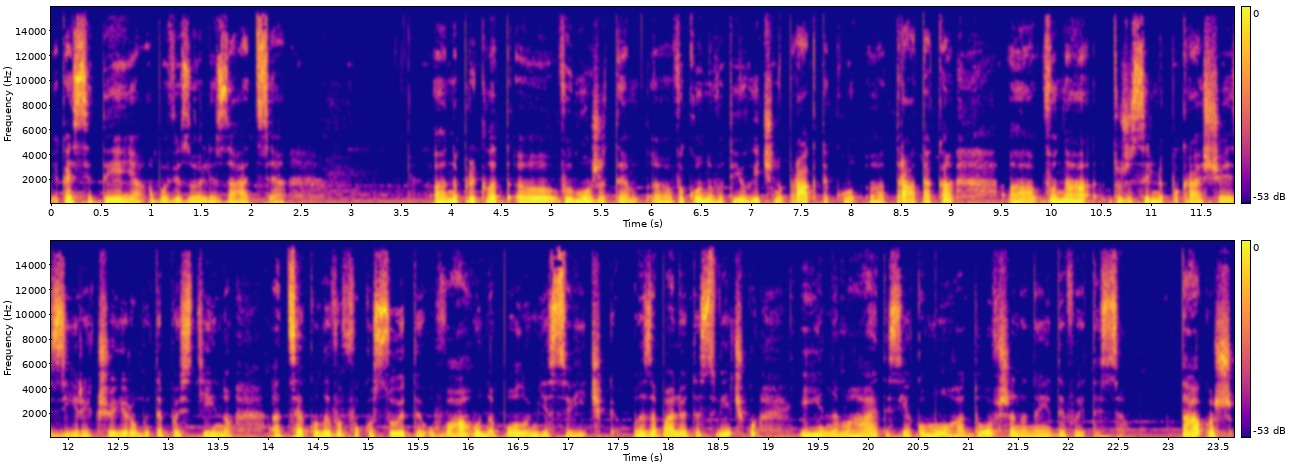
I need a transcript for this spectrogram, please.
якась ідея або візуалізація. Наприклад, е, ви можете е, виконувати йогічну практику е, тратака, вона дуже сильно покращує зір, якщо її робити постійно. Це коли ви фокусуєте увагу на полум'ї свічки. Ви запалюєте свічку і намагаєтесь якомога довше на неї дивитися. Також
